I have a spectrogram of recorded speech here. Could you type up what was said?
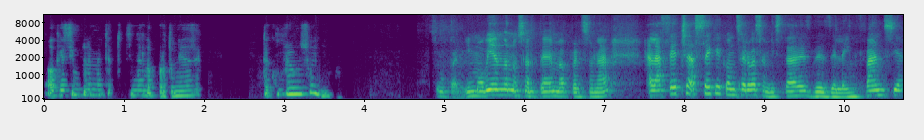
o que simplemente tú tienes la oportunidad de, cumplir un sueño. Súper. Y moviéndonos al tema personal, a la fecha sé que conservas amistades desde la infancia.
